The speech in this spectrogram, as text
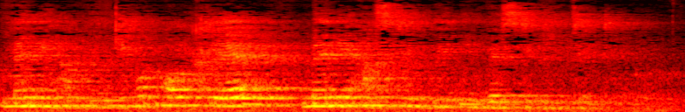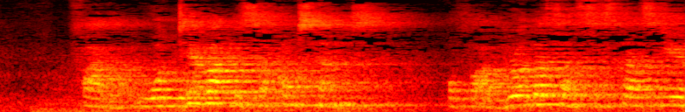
many have been given all clear, many are still being investigated. Father, whatever the circumstance of our brothers and sisters here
